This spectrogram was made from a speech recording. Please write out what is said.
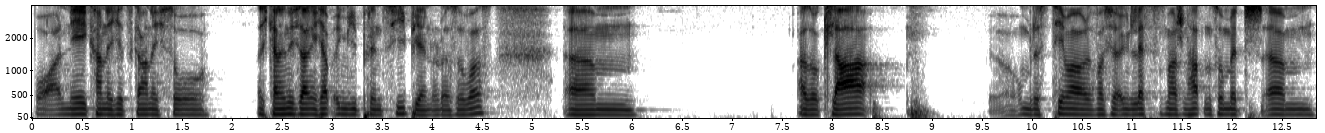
Boah, nee, kann ich jetzt gar nicht so. Ich kann nicht sagen, ich habe irgendwie Prinzipien oder sowas. Ähm, also klar, um das Thema, was wir letztes Mal schon hatten, so mit ähm,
